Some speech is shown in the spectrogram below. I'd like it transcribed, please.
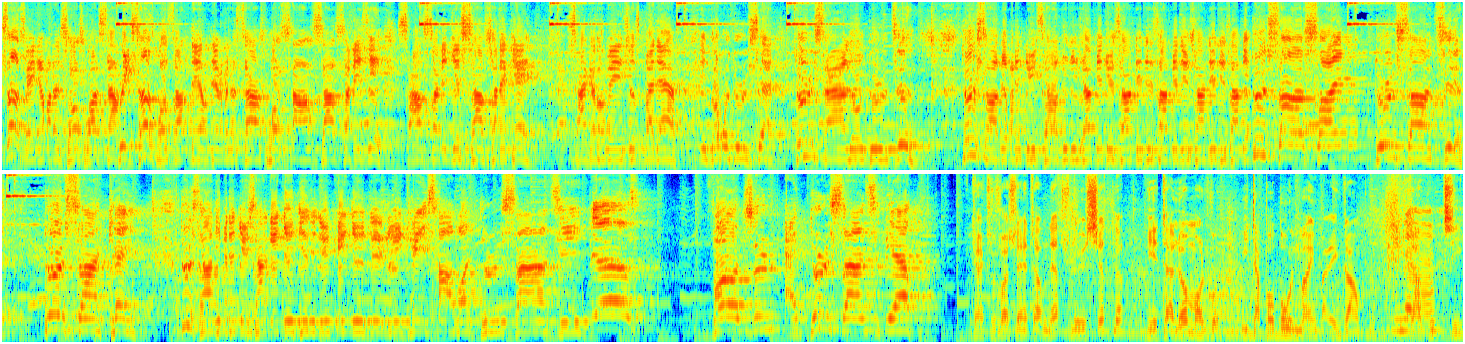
150, 160, oui, 160 dernière, 160, 170, 170, 175, 190, madame. Et donne-moi 200, 200, là, 210, 200, 200, 200, 200, 200, 200, 200, 200, 205, 210, 215, 210, 215, 215, 210 pièces. Vendu à 210 pièces. Quand tu vas sur Internet, sur le site, là, il était là, mais on le voit. Il était pas beau le même, par exemple. Il était un peu petit.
